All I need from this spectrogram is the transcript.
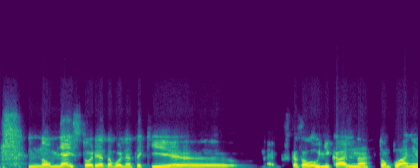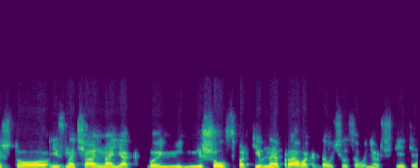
ну, у меня история довольно-таки э, я бы сказал, уникально в том плане, что изначально я как бы не, не шел в спортивное право, когда учился в университете.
